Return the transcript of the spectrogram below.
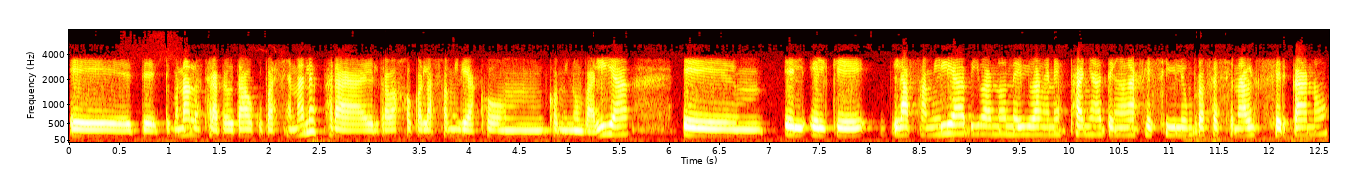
eh, bueno, los terapeutas ocupacionales para el trabajo con las familias con, con minusvalía, eh, el, el que las familias vivan donde vivan en España tengan accesible un profesional cercano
